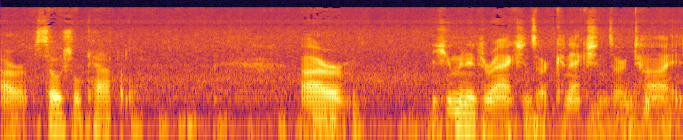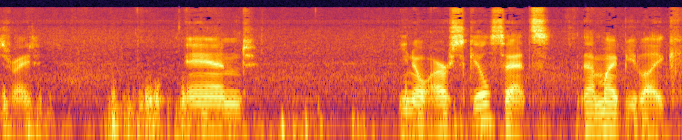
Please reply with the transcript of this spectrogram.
our social capital, our human interactions, our connections, our ties, right? And you know, our skill sets that might be like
